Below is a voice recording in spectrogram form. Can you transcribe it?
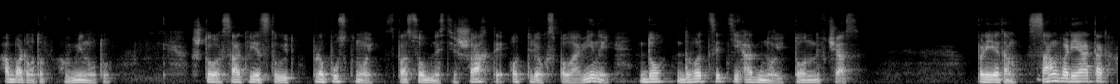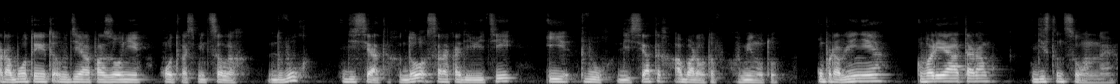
оборотов в минуту, что соответствует пропускной способности шахты от 3,5 до 21 тонны в час. При этом сам вариатор работает в диапазоне от 8,2 до 49,2 оборотов в минуту. Управление вариатором дистанционное.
